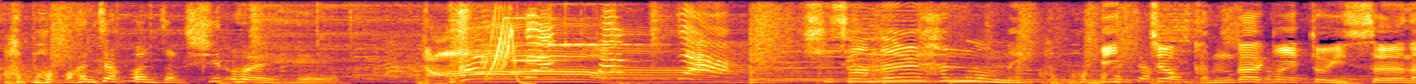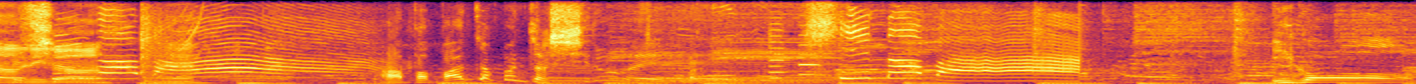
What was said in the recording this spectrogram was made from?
아빠 반짝반짝 싫어해. 아 시선을 한 몸에. 미적 감각이 또 있어요 나은이가. 네. 아빠 반짝반짝 싫어해. 신어봐. 이거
